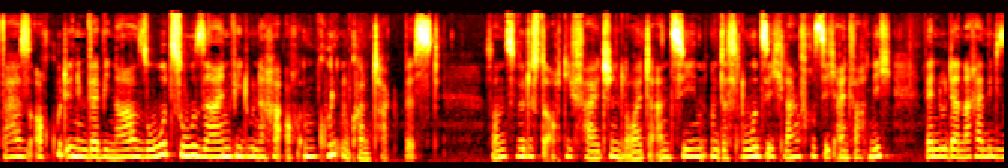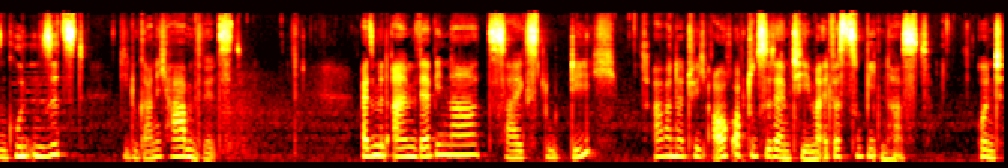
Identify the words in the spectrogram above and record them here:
Da ist es auch gut in dem Webinar so zu sein, wie du nachher auch im Kundenkontakt bist. Sonst würdest du auch die falschen Leute anziehen und das lohnt sich langfristig einfach nicht, wenn du dann nachher mit diesen Kunden sitzt, die du gar nicht haben willst. Also mit einem Webinar zeigst du dich, aber natürlich auch, ob du zu deinem Thema etwas zu bieten hast. Und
